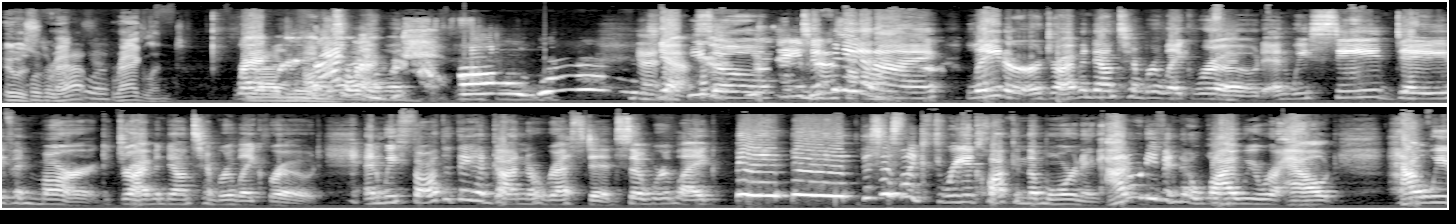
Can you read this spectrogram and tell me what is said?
It was, Was it Rag- Ratliff? Ragland. Raglan. Raglan. Raglan. Oh, Yeah, so Tiffany and. I later are driving down Timberlake Road and we see Dave and Mark driving down Timberlake Road. And we thought that they had gotten arrested. So we're like, beep, beep. This is like three o'clock in the morning. I don't even know why we were out, how we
